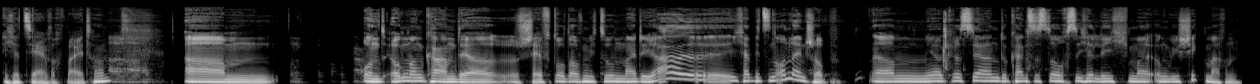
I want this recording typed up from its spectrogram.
ich erzähle einfach weiter. Ähm, und irgendwann kam der Chef dort auf mich zu und meinte, ja, ich habe jetzt einen Online-Shop. Ähm, ja, Christian, du kannst es doch sicherlich mal irgendwie schick machen.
